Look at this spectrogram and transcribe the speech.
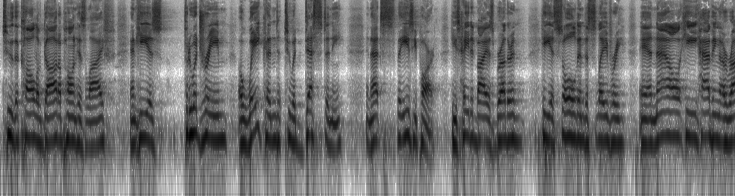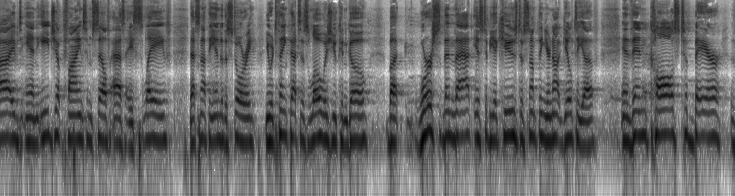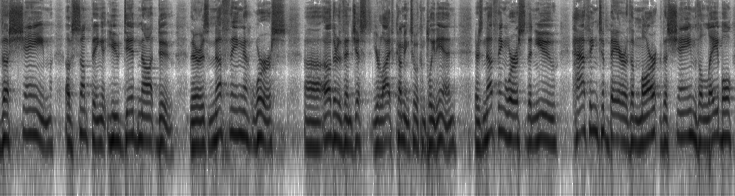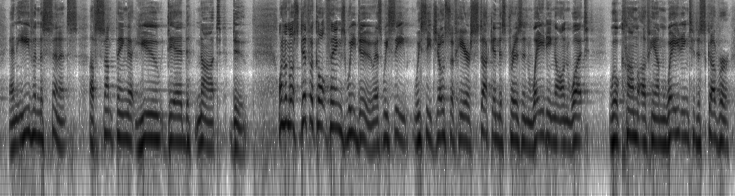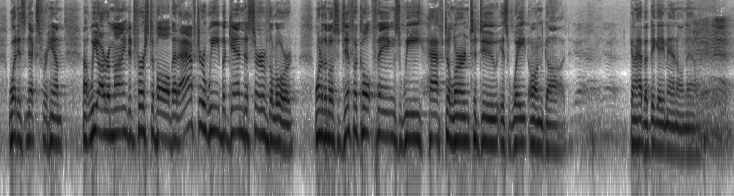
to the call of God upon his life. And he is, through a dream, awakened to a destiny. And that's the easy part. He's hated by his brethren. He is sold into slavery. And now he, having arrived in Egypt, finds himself as a slave. That's not the end of the story. You would think that's as low as you can go. But worse than that is to be accused of something you're not guilty of, and then caused to bear the shame of something you did not do. There is nothing worse uh, other than just your life coming to a complete end. There's nothing worse than you having to bear the mark, the shame, the label, and even the sentence of something that you did not do. One of the most difficult things we do as we see we see Joseph here stuck in this prison waiting on what will come of him, waiting to discover what is next for him. Uh, we are reminded, first of all, that after we begin to serve the Lord, one of the most difficult things we have to learn to do is wait on God. Can I have a big amen on that? Amen.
